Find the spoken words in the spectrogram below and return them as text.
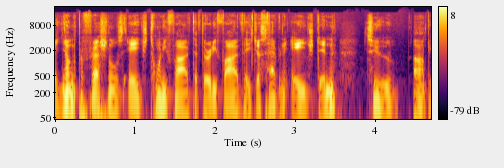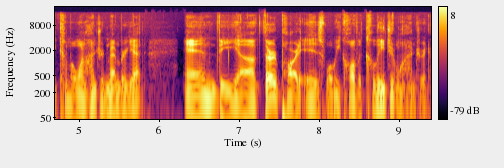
young professionals aged 25 to 35. They just haven't aged in to uh, become a 100 member yet. And the uh, third part is what we call the Collegiate 100.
